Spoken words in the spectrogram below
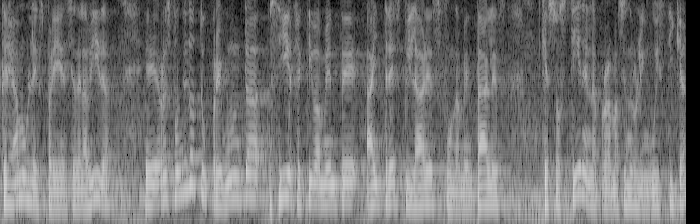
creamos la experiencia de la vida. Eh, respondiendo a tu pregunta, sí, efectivamente hay tres pilares fundamentales que sostienen la programación neurolingüística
